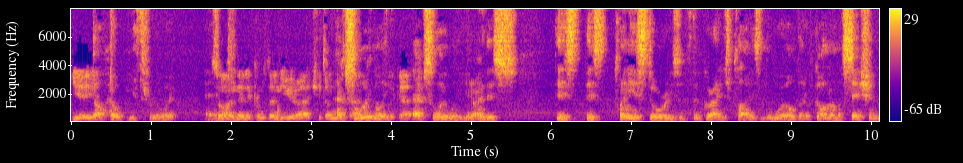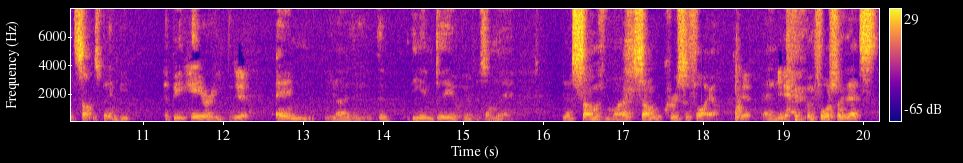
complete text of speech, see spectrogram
Yeah, yeah. They'll help you through it. And So, and then it comes down to your attitude. understanding, Absolutely, Like absolutely. You know, there's there's there's plenty of stories of the greatest players in the world that have gotten on a session and something's been a bit, a bit hairy, Yeah, and you know the, the the MD or whoever's on there, you know, some of them won't, some will crucify you, Yeah. and Yeah. unfortunately that's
